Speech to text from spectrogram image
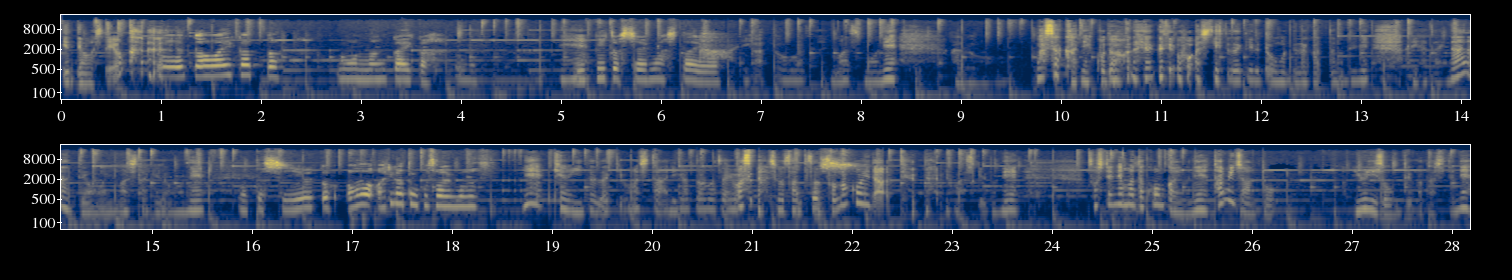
言ってましたよ。そう、かわいかった。もう何回か、うんリねピートしちゃいましたよ。ありがとうございます。もうね、あの、まさかね、子供の役でオファーしていただけると思ってなかったのでね、ありがたいな、なんて思いましたけどもね。私言うと、あ、ありがとうございます。ね、キュンいただきました。ありがとうございます。ラジオサンタさん、私その声だって言ってありますけどね。そしてね、また今回はね、タミちゃんとユニゾンっていう形でね、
